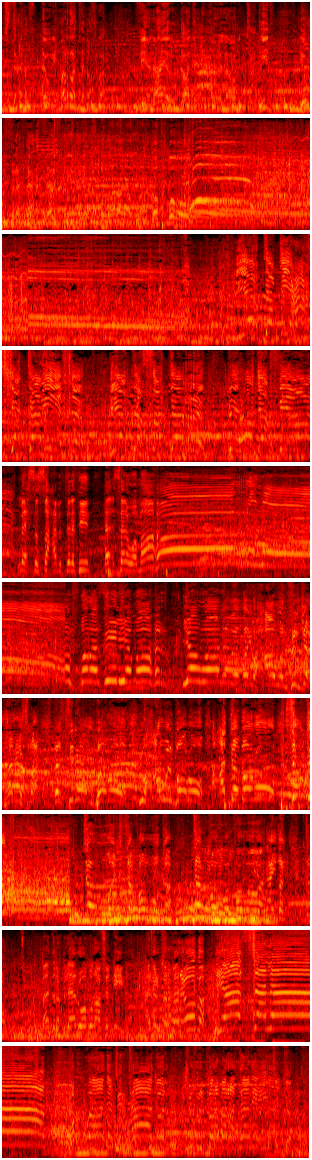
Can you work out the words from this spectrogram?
يستأنف الدوري مرة أخرى. في يناير القادم من حول الله وبالتحديد يوم الثلاثاء الثالث من يناير. الله الله أوه. يرتقي عرش التاريخ يتصدر بهدف في غاية. محسن صاحب الثلاثين سنة وماهر الله برازيل يا ماهر يا ولد الكرة بارو يحاول بارو عدى بارو تزوج تفوق تفوق أيضا بدر بلال ومرافقيه هذه الكرة ملعوبة. يا سلام! وهدف التعادل. شوف الكرة مرة ثانية.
